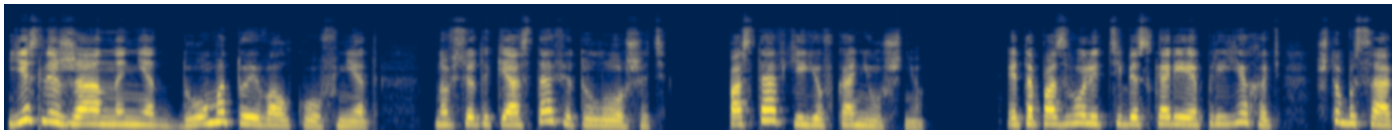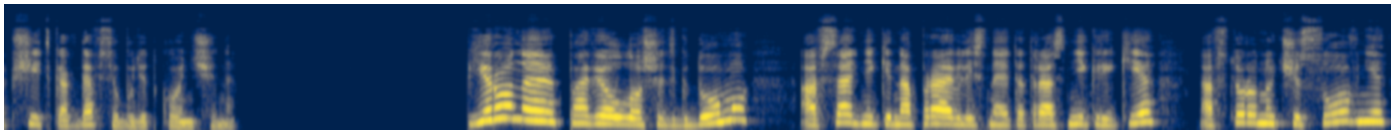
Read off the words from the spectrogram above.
Если Жанна нет дома, то и волков нет, но все-таки оставь эту лошадь, поставь ее в конюшню. Это позволит тебе скорее приехать, чтобы сообщить, когда все будет кончено». Пьероне повел лошадь к дому, а всадники направились на этот раз не к реке, а в сторону часовни,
